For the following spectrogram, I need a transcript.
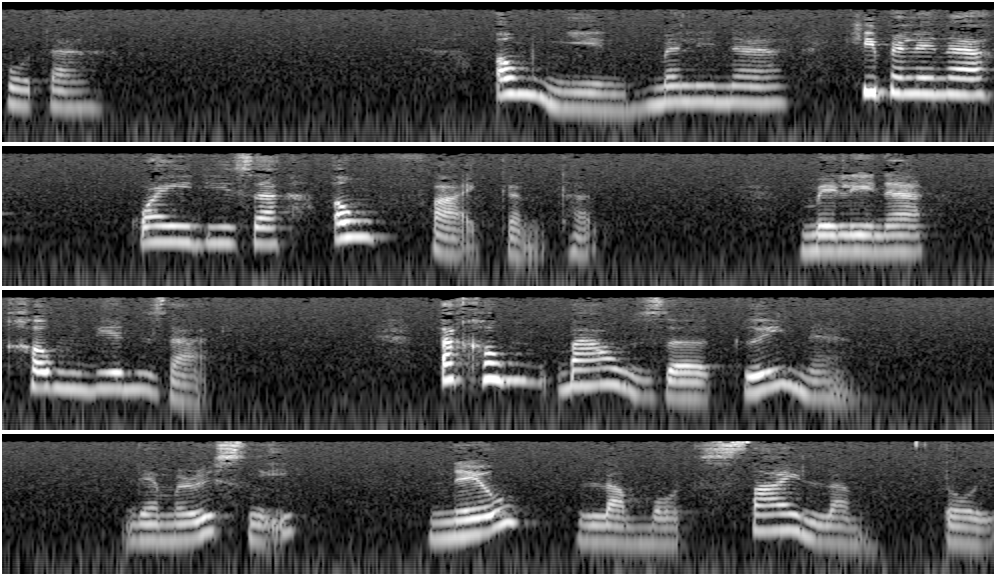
cô ta. Ông nhìn Melina. Khi Melina quay đi ra, ông phải cẩn thận. Melina không điên dại. Ta không bao giờ cưới nàng. Demaris nghĩ, nếu là một sai lầm tồi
